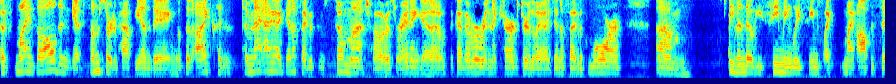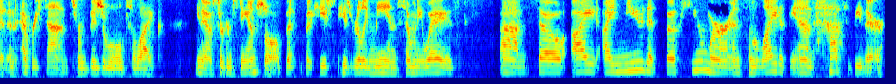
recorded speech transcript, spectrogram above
if my Zal didn't get some sort of happy ending, that I couldn't. I mean, I, I, identified with him so much while I was writing it. I don't think I've ever written a character that I identified with more. Um, even though he seemingly seems like my opposite in every sense, from visual to like you know circumstantial but but he's he's really me in so many ways um, so I I knew that both humor and some light at the end had to be there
